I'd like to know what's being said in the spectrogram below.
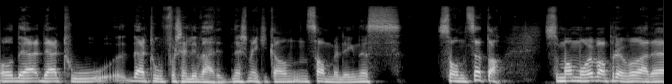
og det, er, det, er to, det, er, to, forskjellige verdener som ikke kan sammenlignes sånn sett. da. Så man må jo bare prøve å være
